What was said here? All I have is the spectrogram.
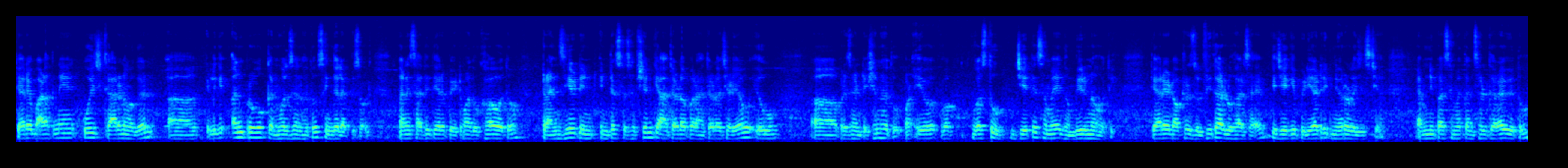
ત્યારે બાળકને કોઈ જ કારણ વગર એટલે કે અનપ્રોવોક કન્વલ્ઝન હતો સિંગલ એપિસોડ અને સાથે ત્યારે પેટમાં દુખાવો હતો ટ્રાન્ઝિયન્ટ ઇન્ટરસેપ્શન કે આંતરડા પર આંતરડા ચડ્યા એવું પ્રેઝન્ટેશન હતું. પણ એ વસ્તુ જે તે સમયે ગંભીર ન હતી. ત્યારે ડૉક્ટર ઝુલ્ફિકાર લુહાર સાહેબ, કે જે કે પીડિયાટ્રિક ન્યુરોલોજિસ્ટ છે, એમની પાસે મેં કન્સલ્ટ કરાવ્યું હતું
